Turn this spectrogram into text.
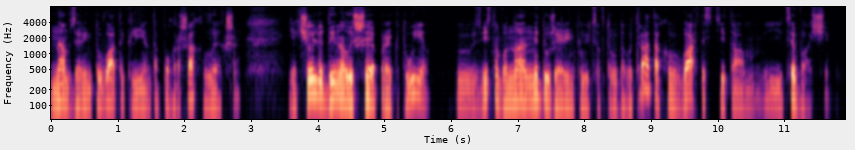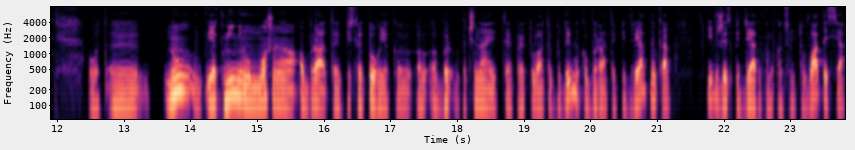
нам зорієнтувати клієнта по грошах легше. Якщо людина лише проєктує, звісно, вона не дуже орієнтується в трудовитратах, в вартості там, і це важче. От, е, ну, як мінімум, можна обрати після того, як е, починаєте проєктувати будинок, обирати підрядника і вже з підрядником консультуватися,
